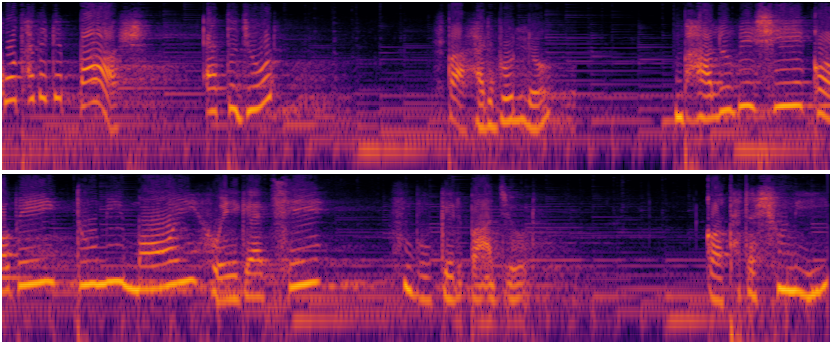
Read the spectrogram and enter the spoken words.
কোথা থেকে পাস এত জোর? পাহাড় বলল, ভালোবেসে কবেই তুমি ময় হয়ে গেছে বুকের পাঁজর। কথাটা শুনি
